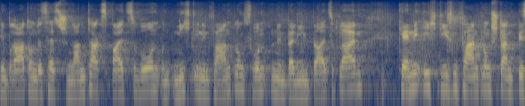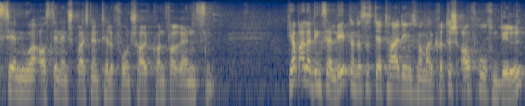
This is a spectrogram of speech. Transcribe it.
den Beratungen des Hessischen Landtags beizuwohnen und nicht in den Verhandlungsrunden in Berlin beizubleiben, kenne ich diesen Verhandlungsstand bisher nur aus den entsprechenden Telefonschaltkonferenzen. Ich habe allerdings erlebt, und das ist der Teil, den ich noch einmal kritisch aufrufen will,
